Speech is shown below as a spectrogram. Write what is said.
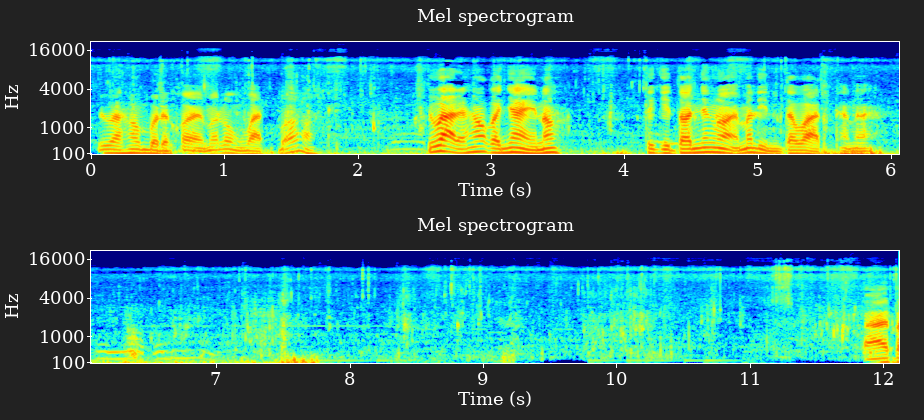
หรือว่าเฮาบ่ได้ค่อยมาลงวัดบ่หรือว่าได้เฮาก็ใหญ่เนาะ แตะกี้ตอนยังน้อยมาหลินแตะวัดหั้นนะไปไป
